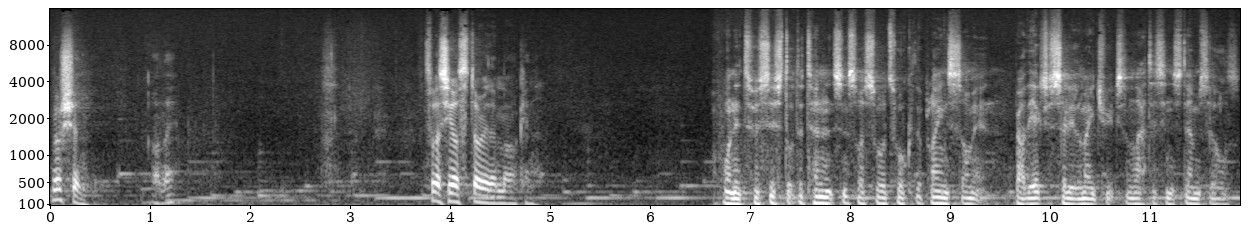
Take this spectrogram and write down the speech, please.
Russian, aren't they? So what's your story then, Malkin? I've wanted to assist Dr. Tennant since I saw a talk at the Plains Summit about the extracellular matrix and lattice in stem cells.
